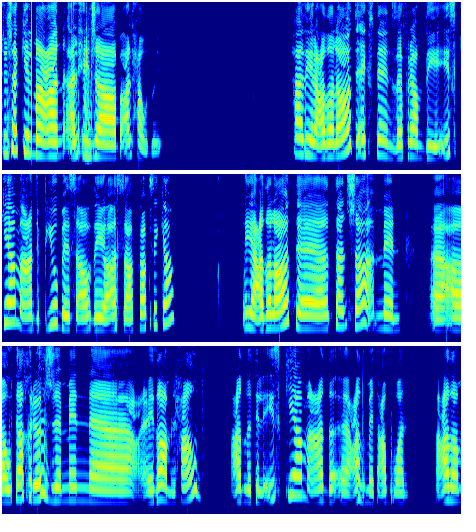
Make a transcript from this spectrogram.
تشكل معا الحجاب الحوضي. هذه العضلات extends from the ischium and pubis of the ossa coccyx هي عضلات آه، تنشأ من آه، أو تخرج من عظام الحوض عضلة الإسكيوم عظمة عفوا عظم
